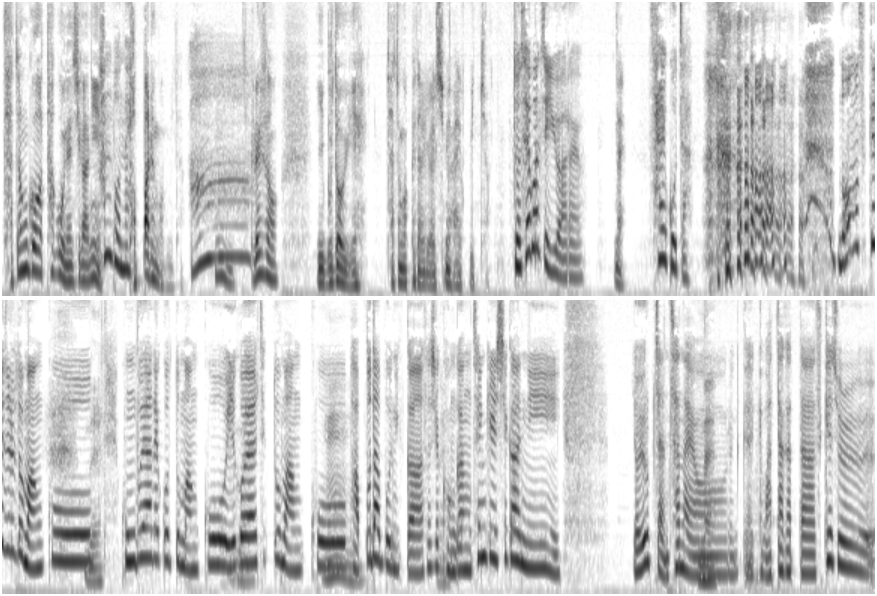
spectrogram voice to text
자전거 타고 오는 시간이 한 번에. 더 빠른 겁니다. 아, 음, 그래서 이 무더위에 자전거 페달을 열심히 밟고 있죠. 전 세 번째 이유 알아요. 네. 살고자. 너무 스케줄도 많고 네. 공부해야 될 것도 많고 읽어야 할 책도 많고 음. 바쁘다 보니까 사실 네. 건강 챙길 시간이 여유롭지 않잖아요. 네. 그러니까 이렇게 왔다 갔다 스케줄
